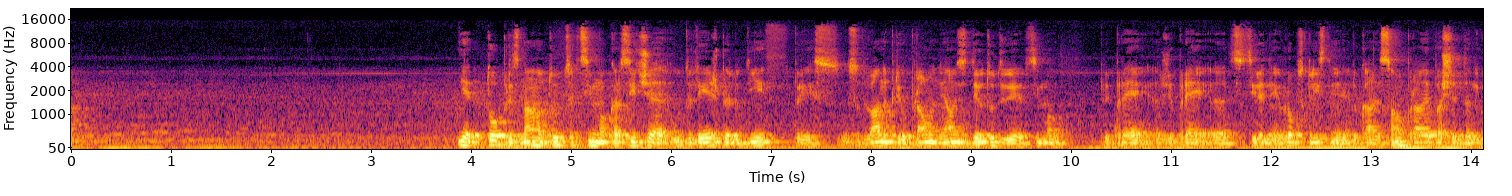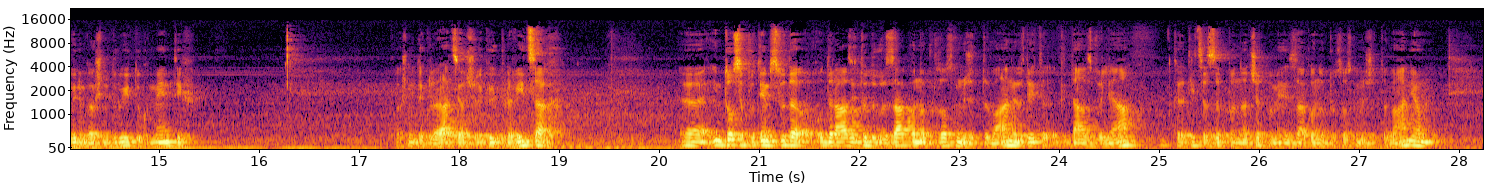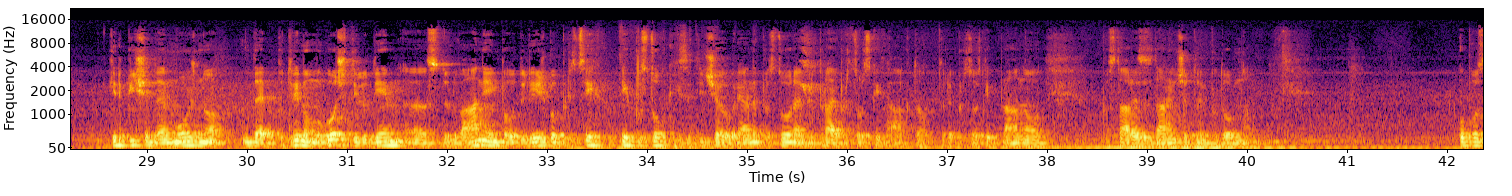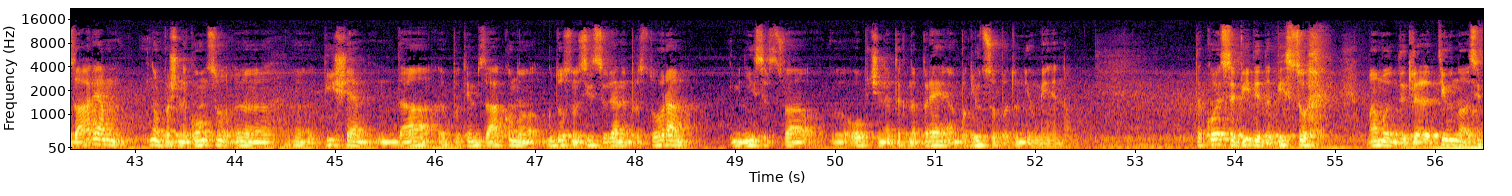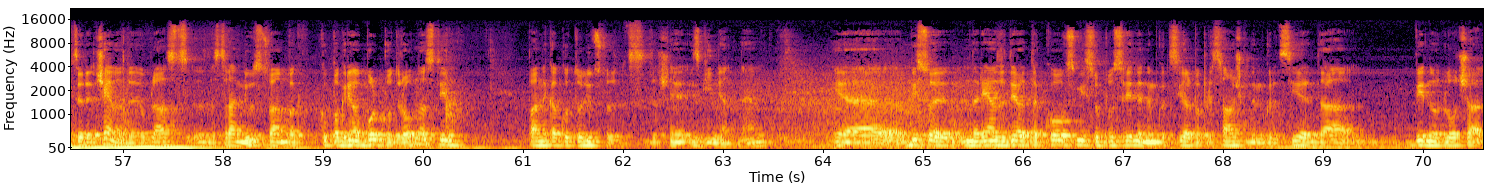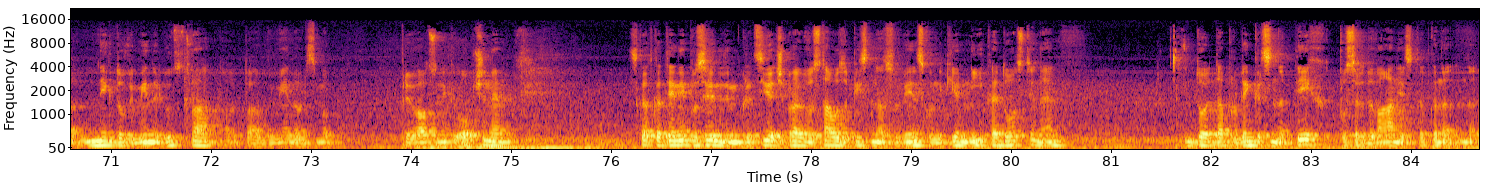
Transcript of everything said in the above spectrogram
je to priznano tudi, recimo, kar se tiče udeležbe ljudi pri sodelovanju pri upravljanju javnih zadev, tudi recimo pri prej, že prej uh, citirani Evropske listne lokalne samoprave, pa še, da ne govorim kakšnih drugih dokumentih, kakšnih deklaracijah o človekovih pravicah. Uh, in to se potem seveda odrazi tudi v zakonu o prostorskem žrtovanju, ki danes velja, kratica ZP načrt pomeni zakon o prostorskem žrtovanju, kjer piše, da je možno, da je potrebno omogočiti ljudem uh, sodelovanje in pa udeležbo pri vseh teh postopkih, ki se tiče urejanja prostora in priprave prostorskih aktov, torej prostorskih planov, postale za zdanje in podobno. Opozarjam, no pa še na koncu uh, piše, da po tem zakonu, kdo so nosilci urejene prostora, ministrstva, občine in tak naprej, ampak ljudstvo pa tu ni omenjeno. Tako se vidi, da v bistvu imamo deklarativno sicer rečeno, da je oblast na strani ljudstva, ampak ko pa gremo bolj podrobnosti, pa nekako to ljudstvo začne izginjati. Ne? je, v bistvu je narejena zadeva tako v smislu posredne demokracije ali pa predstavniške demokracije, da vedno odloča nekdo v imenu ljudstva ali pa v imenu recimo prebivalcev neke občine. Skratka, te neposredne demokracije, čeprav je v ustavu zapisano na slovensko, nikjer ni kaj dosti, ne? In to je ta problem, ker se na teh posredovanjih, skratka na, na,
